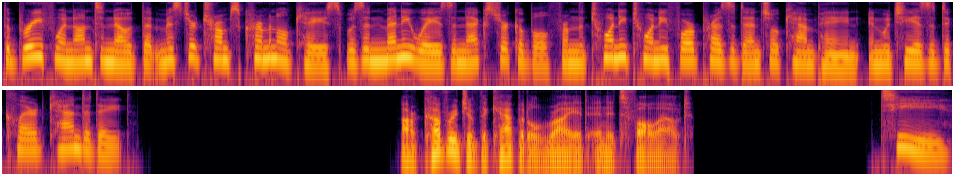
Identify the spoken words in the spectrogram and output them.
The brief went on to note that Mr. Trump's criminal case was in many ways inextricable from the 2024 presidential campaign in which he is a declared candidate. Our coverage of the Capitol riot and its fallout. T.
